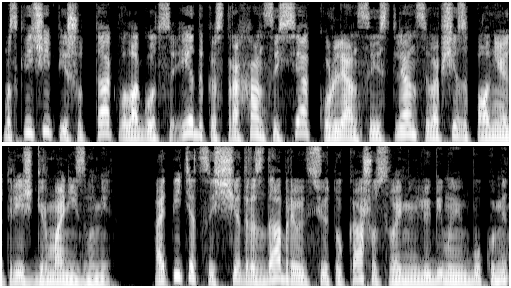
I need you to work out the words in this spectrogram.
Москвичи пишут так, вологодцы эдак, астраханцы сяк, курлянцы и истлянцы вообще заполняют речь германизмами, а питерцы щедро сдабривают всю эту кашу своими любимыми буквами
